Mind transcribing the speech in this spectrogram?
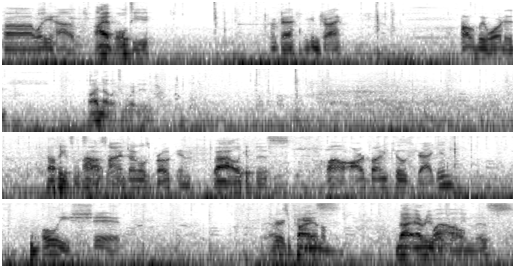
Uh, what do you have? I have ulti. Okay, you can try. Probably warded. Oh, I know it's warded. I don't think it's gonna Wow, stop Cyan me. Jungle's broken. Wow, look at this. Wow, our bun kills dragon? Holy shit. Yeah, I'm surprised not everyone's Wow. running this.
